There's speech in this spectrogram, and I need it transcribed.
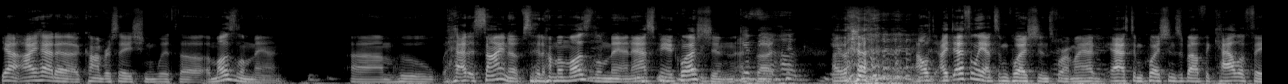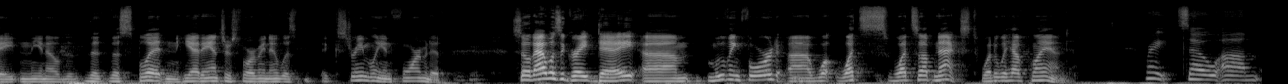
Yeah, I had a conversation with a, a Muslim man um, who had a sign up said, "I'm a Muslim man. Ask me a question." Give me I a thought- hug. I, I'll, I definitely had some questions for him. I had asked him questions about the caliphate and you know the, the, the split, and he had answers for me, and it was extremely informative. So that was a great day. Um, moving forward, uh, what, what's what's up next? What do we have planned? Right. So um,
